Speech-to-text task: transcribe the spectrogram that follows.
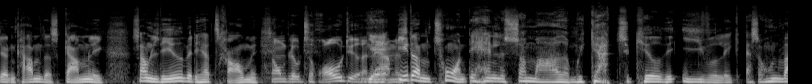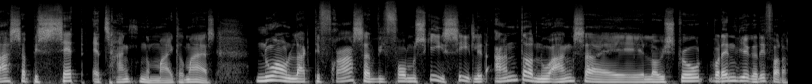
John Carpenters gamle, ikke? Så hun levet med det her traume. Så hun blev til rovdyret Ja, nærmest. etteren og toeren, det handlede så meget om, we got to kill the evil, ikke? Altså, hun var så besat af tanken om Michael Myers. Nu har hun lagt det fra sig. Vi får måske set lidt andre nuancer af Laurie Strode. Hvordan virker det for dig?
